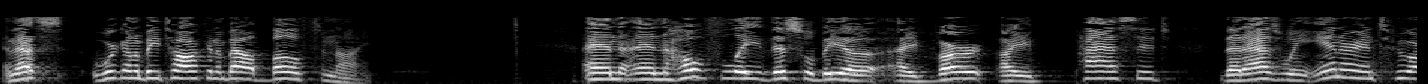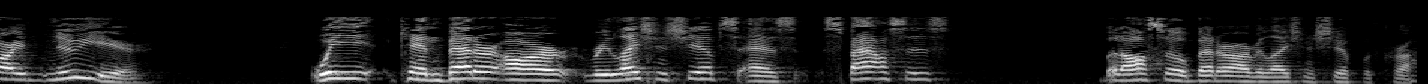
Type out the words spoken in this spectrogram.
And that's, we're going to be talking about both tonight. And, and hopefully this will be a, a, ver, a passage that as we enter into our new year, we can better our relationships as spouses, but also better our relationship with Christ.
